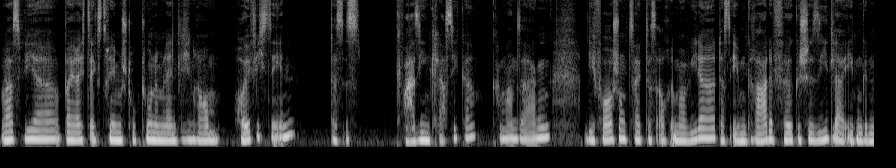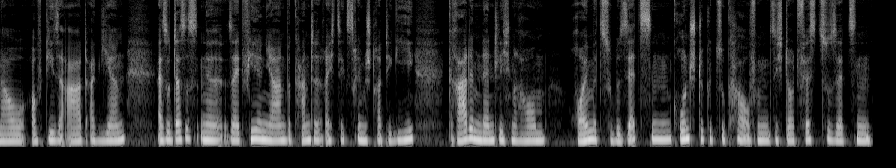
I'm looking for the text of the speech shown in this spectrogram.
was wir bei rechtsextremen Strukturen im ländlichen Raum häufig sehen. Das ist quasi ein Klassiker, kann man sagen. Die Forschung zeigt das auch immer wieder, dass eben gerade völkische Siedler eben genau auf diese Art agieren. Also das ist eine seit vielen Jahren bekannte rechtsextreme Strategie, gerade im ländlichen Raum Räume zu besetzen, Grundstücke zu kaufen, sich dort festzusetzen,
